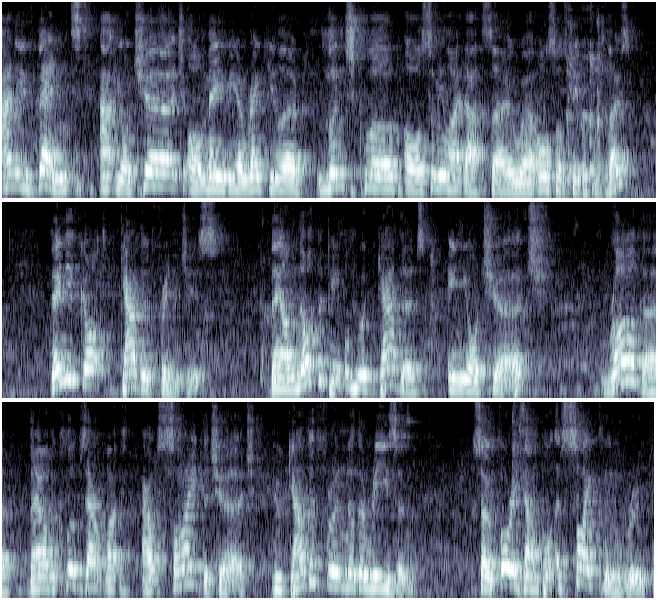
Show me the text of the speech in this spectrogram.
an event at your church or maybe a regular lunch club or something like that. So uh, all sorts of people come to those. Then you've got gathered fringes. They are not the people who are gathered in your church, rather, they are the clubs out, outside the church who gather for another reason. So, for example, a cycling group,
